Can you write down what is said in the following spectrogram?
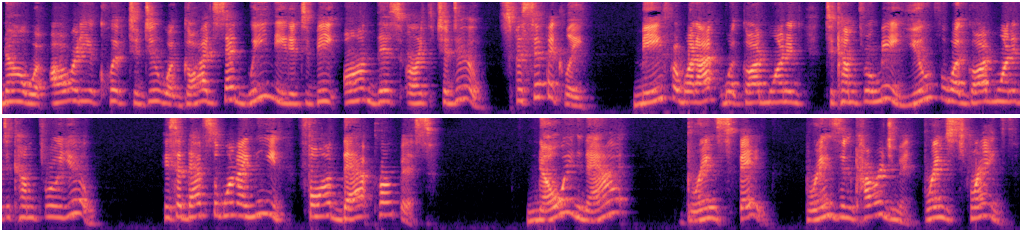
No, we're already equipped to do what God said we needed to be on this earth to do. Specifically, me for what I what God wanted to come through me, you for what God wanted to come through you. He said that's the one I need for that purpose. Knowing that brings faith, brings encouragement, brings strength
